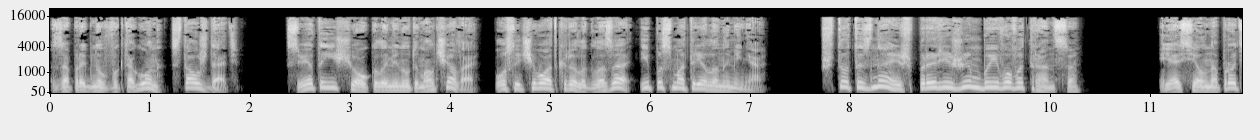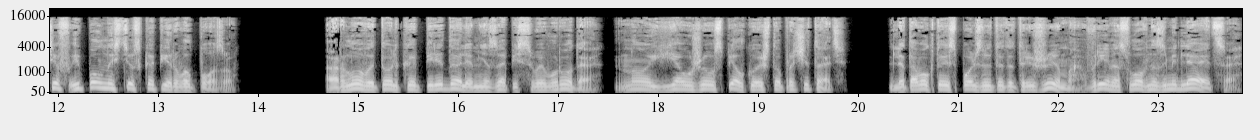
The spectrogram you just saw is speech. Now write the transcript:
Запрыгнув в октагон, стал ждать. Света еще около минуты молчала, после чего открыла глаза и посмотрела на меня. «Что ты знаешь про режим боевого транса?» Я сел напротив и полностью скопировал позу. Орловы только передали мне запись своего рода, но я уже успел кое-что прочитать. Для того, кто использует этот режим, время словно замедляется.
